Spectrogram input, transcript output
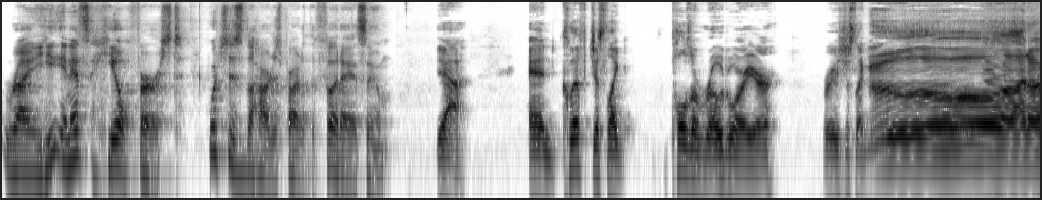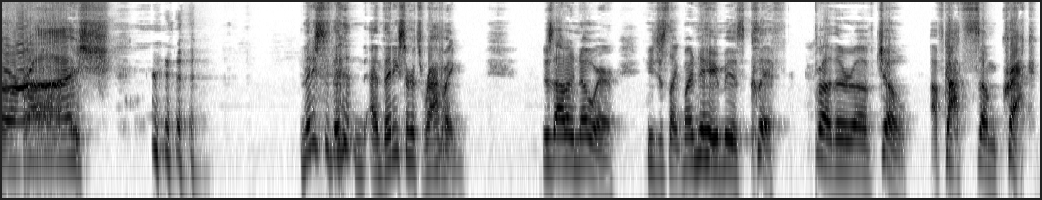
right. He and it's heel first, which is the hardest part of the foot, I assume. Yeah. And Cliff just like pulls a road warrior where he's just like, ooh, what a rush. and then he then, and then he starts rapping. Just out of nowhere. He's just like, My name is Cliff, brother of Joe. I've got some crack.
